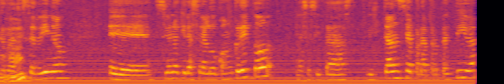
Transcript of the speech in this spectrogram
que realice el vino. Eh, si uno quiere hacer algo concreto, necesitas distancia para perspectiva.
